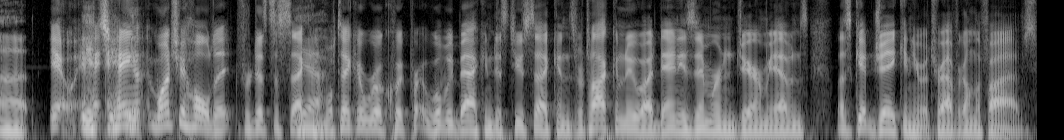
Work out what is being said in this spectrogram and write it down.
uh, Yeah, h- it's- hang it- Why don't you hold it for just a second? Yeah. We'll take a real quick. break. We'll be back in just two seconds. We're talking to uh, Danny Zimmern and Jeremy Evans. Let's get Jake in here with traffic on the fives.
